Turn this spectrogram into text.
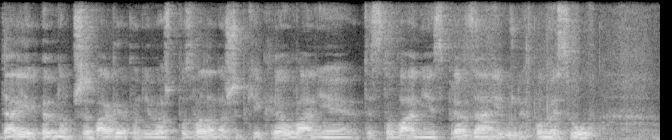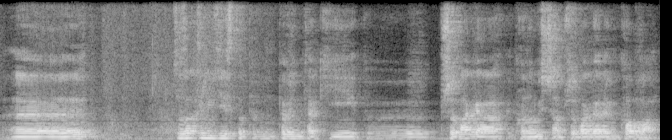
daje pewną przewagę, ponieważ pozwala na szybkie kreowanie, testowanie, sprawdzanie różnych pomysłów. E, co za tym idzie, jest to pewien, taki e, przewaga ekonomiczna, przewaga rynkowa.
